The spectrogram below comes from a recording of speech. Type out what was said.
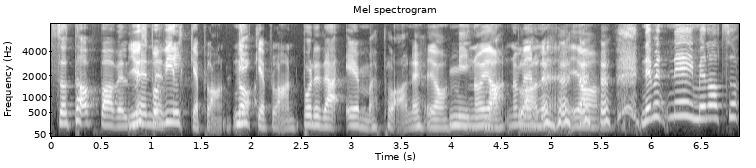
så tappar väl Just männen... på vilket plan? Nå, Vilket plan? På det där M-planet, Ja, mitt nå ja, nå men, ja. nej, men, nej, men alltså,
